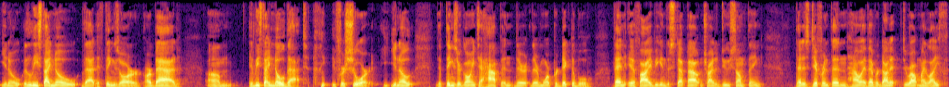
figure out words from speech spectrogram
you know, at least I know that if things are are bad, um, at least I know that for sure. You know, if things are going to happen, they're they're more predictable than if I begin to step out and try to do something that is different than how I've ever done it throughout my life,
